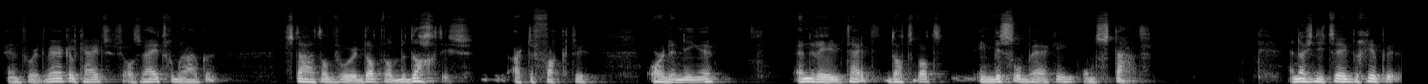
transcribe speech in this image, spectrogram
En het woord werkelijkheid, zoals wij het gebruiken, staat dan voor dat wat bedacht is. Artefacten, ordeningen. En realiteit, dat wat in wisselwerking ontstaat. En als je die twee begrippen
